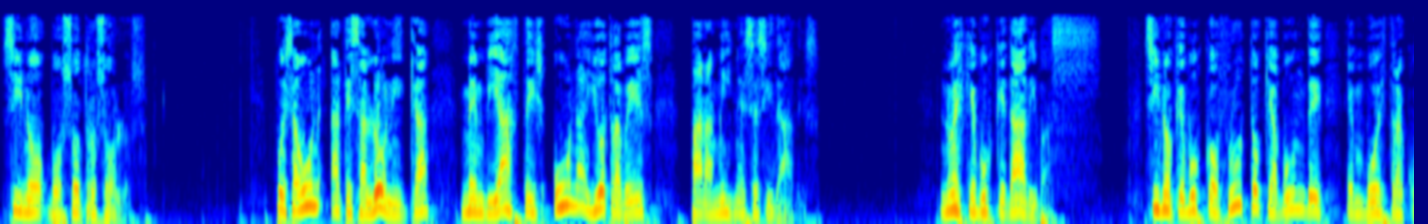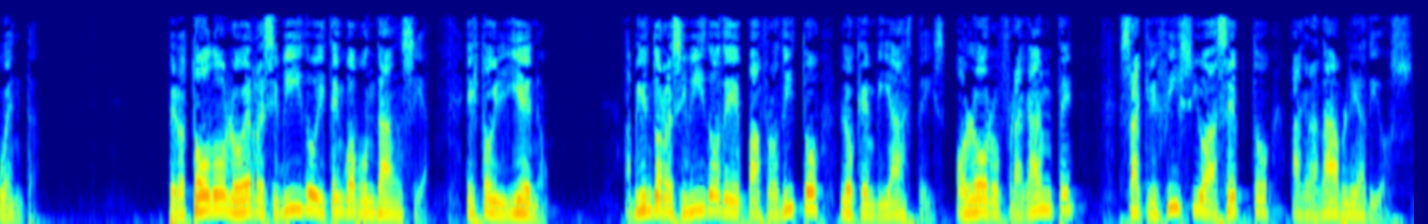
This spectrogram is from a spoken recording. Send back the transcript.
sino vosotros solos. Pues aún a Tesalónica me enviasteis una y otra vez para mis necesidades. No es que busque dádivas, sino que busco fruto que abunde en vuestra cuenta. Pero todo lo he recibido y tengo abundancia, estoy lleno, habiendo recibido de Epafrodito lo que enviasteis, olor fragante, sacrificio acepto, agradable a Dios.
